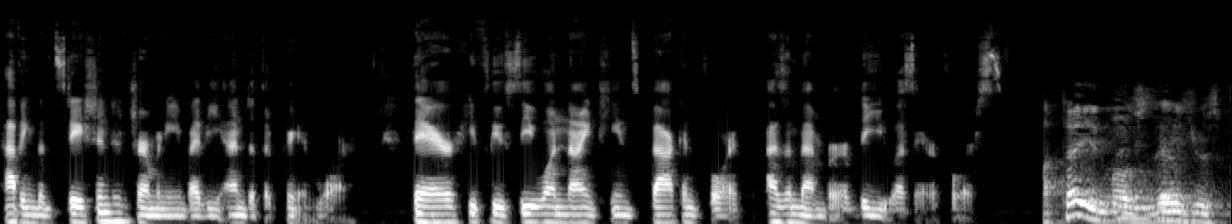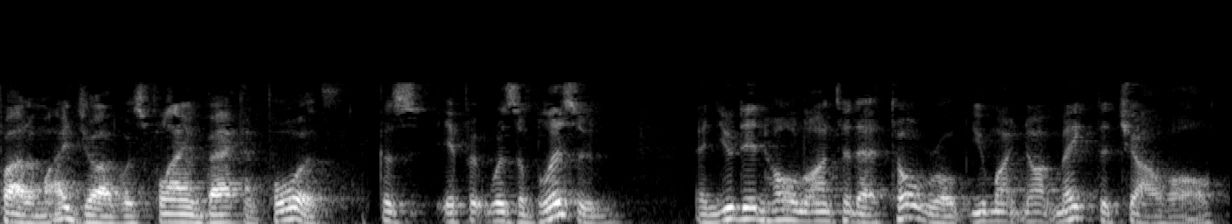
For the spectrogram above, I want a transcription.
having been stationed in Germany by the end of the Korean War. There, he flew C 119s back and forth as a member of the U.S. Air Force. I'll tell you the most dangerous part of my job was flying back and forth. Because if it was a blizzard and you didn't hold on to that tow rope, you might not make the chow hall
